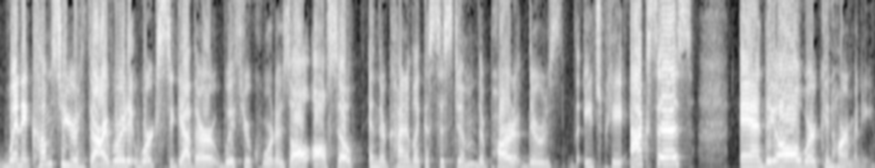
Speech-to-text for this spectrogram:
when it comes to your thyroid, it works together with your cortisol also, and they're kind of like a system. They're part of, there's the HPA axis, and they all work in harmony.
